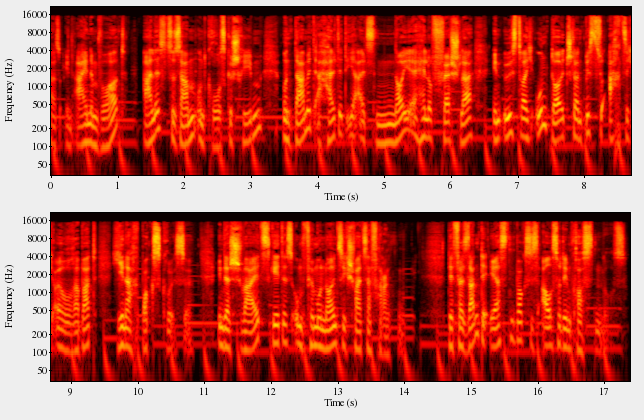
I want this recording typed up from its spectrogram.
also in einem Wort, alles zusammen und groß geschrieben und damit erhaltet ihr als neue HelloFreshler in Österreich und Deutschland bis zu 80 Euro Rabatt, je nach Boxgröße. In der Schweiz geht es um 95 Schweizer Franken. Der Versand der ersten Box ist außerdem kostenlos.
